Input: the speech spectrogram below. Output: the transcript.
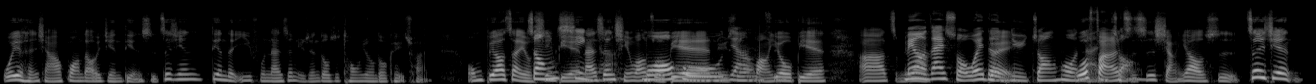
我也很想要逛到一间店是这间店的衣服，男生女生都是通用，都可以穿。我们不要再有性别，性男生啊请往左边，女生往右边啊，怎么没有？在所谓的女装或男我反而只是想要是这件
